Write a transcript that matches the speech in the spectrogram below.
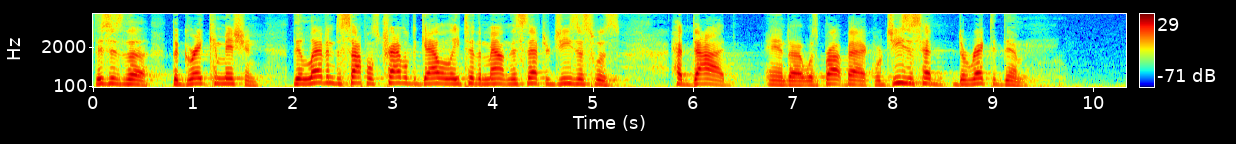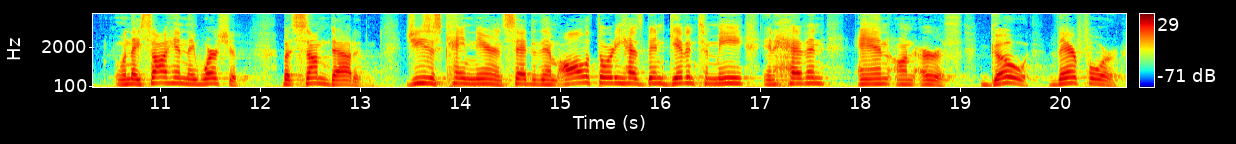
This is the, the Great Commission. The 11 disciples traveled to Galilee to the mountain. This is after Jesus was had died and uh, was brought back, where Jesus had directed them. When they saw him, they worshiped, but some doubted. Jesus came near and said to them, All authority has been given to me in heaven and on earth. Go, therefore,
